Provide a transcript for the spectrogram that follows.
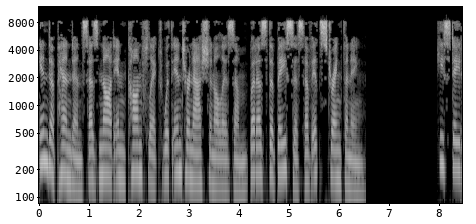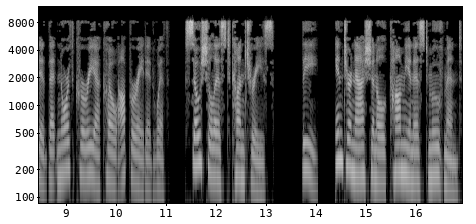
Independence is not in conflict with internationalism but is the basis of its strengthening. He stated that North Korea co-operated with «socialist countries», the «international communist movement»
